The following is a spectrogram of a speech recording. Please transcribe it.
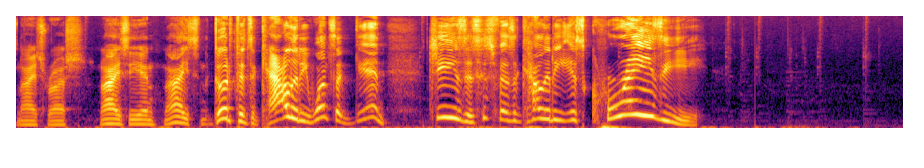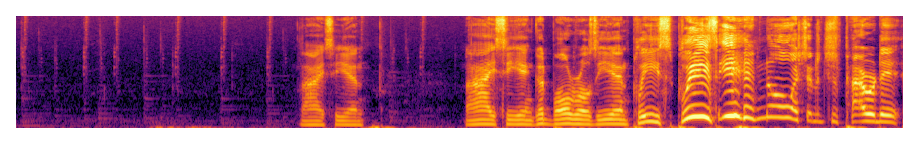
Nice rush. Nice, Ian. Nice. Good physicality once again. Jesus, his physicality is crazy. Nice, Ian. Nice, Ian. Good ball rolls, Ian. Please, please, Ian. No, I should have just powered it.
